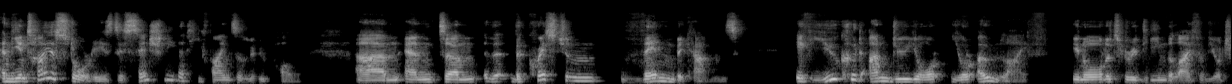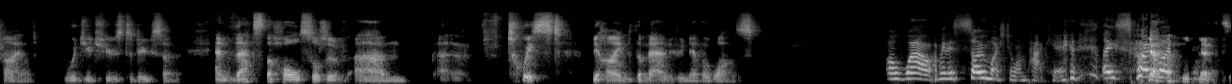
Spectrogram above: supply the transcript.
And the entire story is essentially that he finds a loophole. Um, and um, the, the question then becomes if you could undo your, your own life in order to redeem the life of your child, would you choose to do so? And that's the whole sort of um, uh, twist behind the man who never was. Oh wow! I mean, there's so much to unpack here. like so much. yes,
